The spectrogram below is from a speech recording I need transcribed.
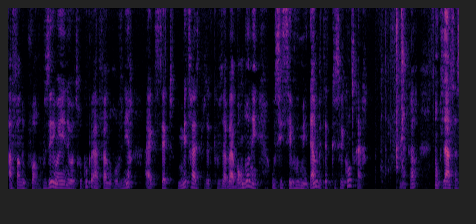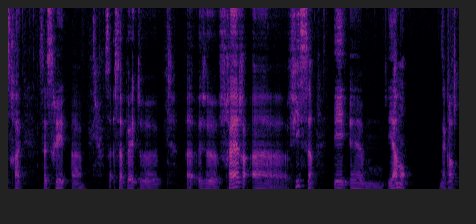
afin de pouvoir vous éloigner de votre couple, afin de revenir avec cette maîtresse. Peut-être que vous avez abandonné. Ou si c'est vous, mesdames, peut-être que c'est le contraire. D'accord? Donc là, ça sera, ça serait, euh, ça, peut être euh, euh, frère, fils et, et amant. D'accord?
